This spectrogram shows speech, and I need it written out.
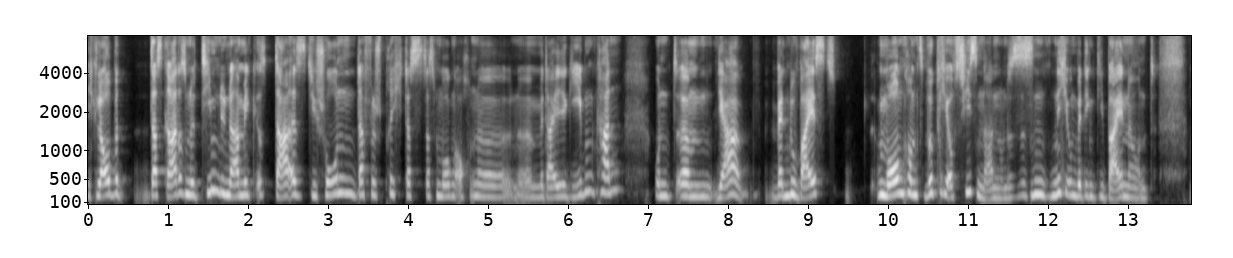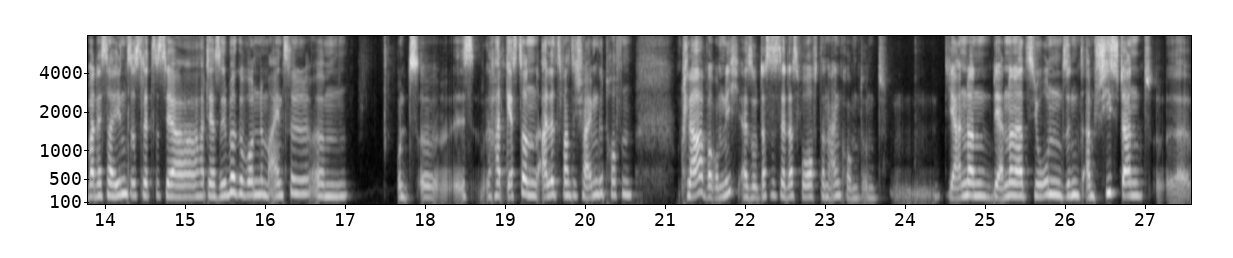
Ich glaube, dass gerade so eine Teamdynamik ist, da ist, die schon dafür spricht, dass das morgen auch eine, eine Medaille geben kann. Und ähm, ja, wenn du weißt, morgen kommt es wirklich aufs Schießen an und es sind nicht unbedingt die Beine. Und Vanessa Hinz ist letztes Jahr, hat ja Silber gewonnen im Einzel ähm, und äh, ist, hat gestern alle 20 Scheiben getroffen klar, warum nicht? Also das ist ja das, worauf es dann ankommt. Und die anderen, die anderen Nationen sind am Schießstand äh,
